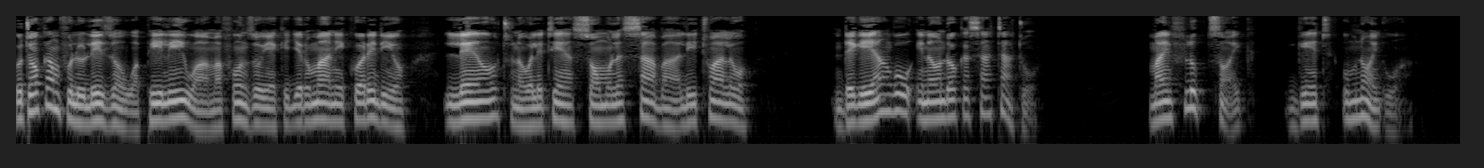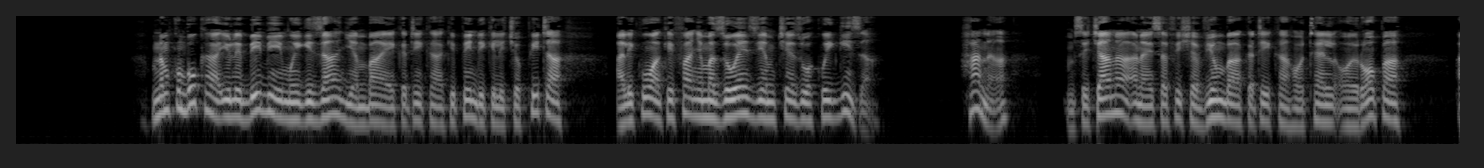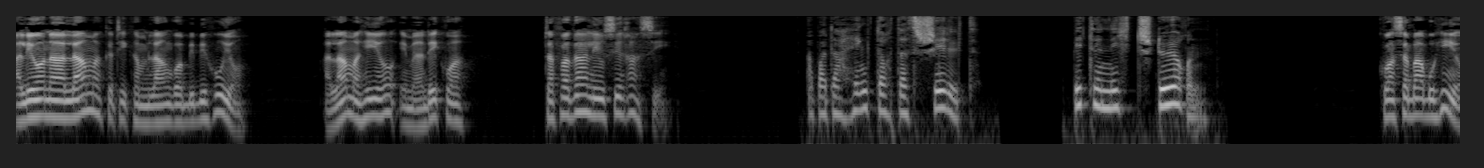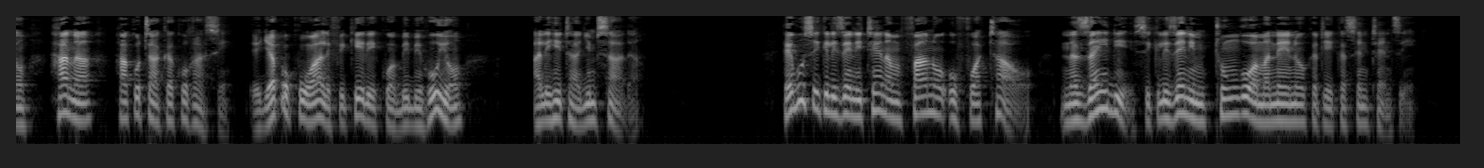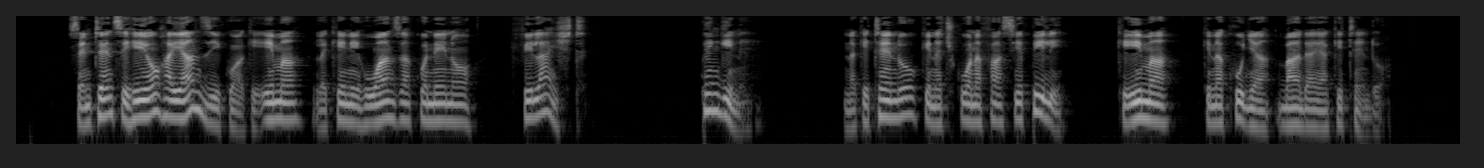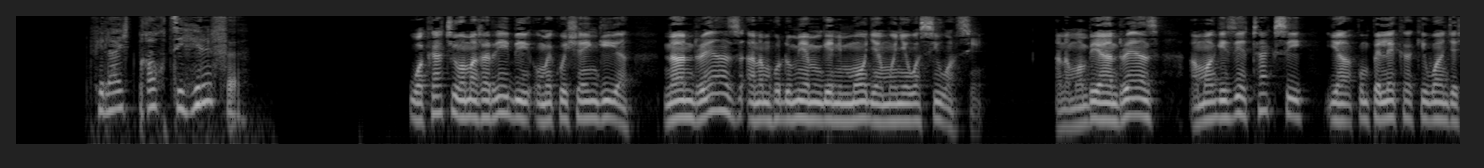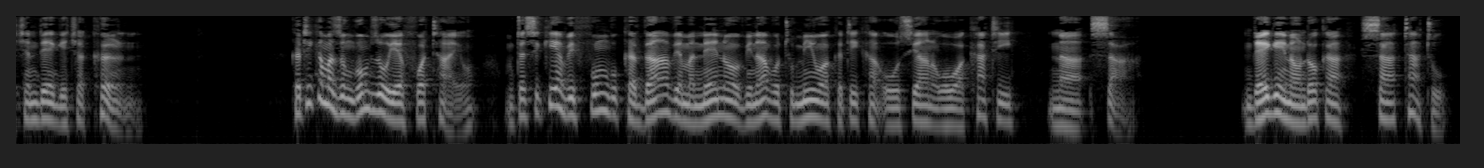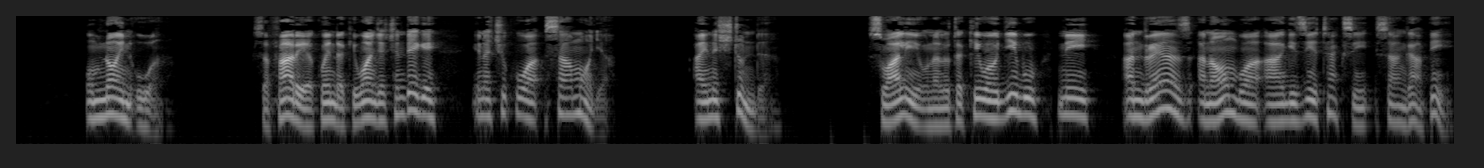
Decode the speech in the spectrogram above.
kutoka mfululizo wa pili wa mafunzo ya kijerumani kwa redio leo tunawaletea somo la saba liitwalo ndege yangu inaondoka saa tatu. Mein flugzeug geht um 9 uhr. Mnamkumbuka yule bibi mwigizaji ambaye katika kipindi kilichopita alikuwa akifanya mazoezi ya mchezo wa kuigiza. Hana msichana anayesafisha vyumba katika hotel europa aliona alama katika mlango wa bibi huyo. Alama hiyo imeandikwa tafadhali usighasi. Aber da hängt doch das Schild. Bitte nicht stören. kwa sababu hiyo hana hakutaka kughasi. Ijapokuwa alifikiri kuwa bibi huyo alihitaji msaada. Hebu sikilizeni tena mfano ufuatao na zaidi sikilizeni mtungo wa maneno katika sentensi sentensi hiyo haianzi kwa kiima lakini huanza kwa neno vielleicht pengine. Na kitendo kinachukua nafasi ya pili. Kiima kinakuja baada ya kitendo. Vielleicht braucht sie Hilfe. wakati wa magharibi umekwisha ingia na andreas anamhudumia mgeni mmoja mwenye wasiwasi. Anamwambia andreas amwagizie taksi ya kumpeleka kiwanja cha ndege cha köln katika mazungumzo yafuatayo mtasikia vifungu kadhaa vya maneno vinavyotumiwa katika uhusiano wa wakati na saa. Ndege inaondoka saa tatu. Umnoin ua. Safari ya kwenda kiwanja cha ndege inachukua saa moja. Eine stunde. Swali unalotakiwa ujibu ni andreas anaombwa aagizie taksi saa ngapi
